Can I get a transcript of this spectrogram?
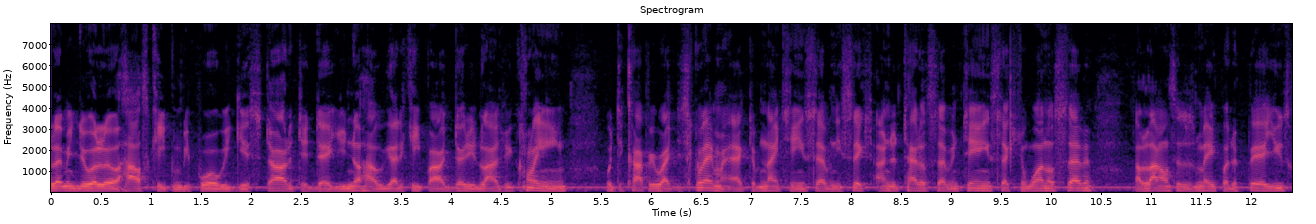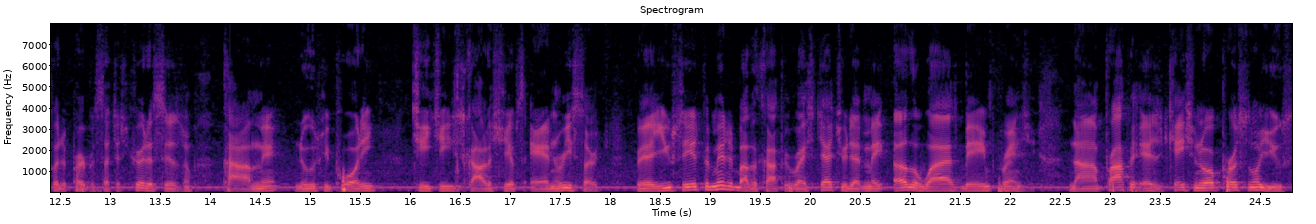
Let me do a little housekeeping before we get started today. You know how we got to keep our dirty laundry clean with the Copyright Disclaimer Act of 1976 under Title 17, Section 107. Allowances is made for the fair use for the purpose such as criticism, comment, news reporting, teaching, scholarships, and research. Fair use is permitted by the copyright statute that may otherwise be infringed. Non-profit, educational, or personal use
